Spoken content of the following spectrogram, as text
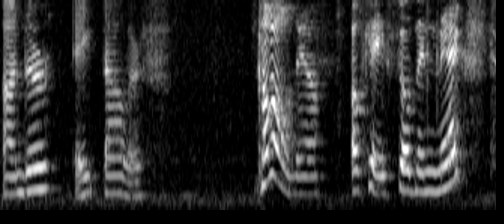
Under $8. Come on now. Okay, so the next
